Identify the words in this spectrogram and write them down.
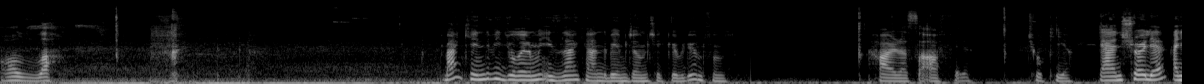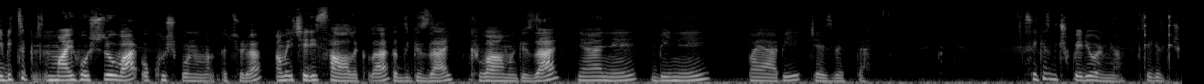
Allah. Ben kendi videolarımı izlerken de benim canım çekiyor biliyor musunuz? Harras'a aferin. Çok iyi. Yani şöyle hani bir tık mayhoşluğu var o kuşburnunun ötürü. Ama içeriği sağlıklı. Tadı güzel. Kıvamı güzel. Yani beni bayağı bir cezbetti. 8,5 veriyorum ya. 8,5.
